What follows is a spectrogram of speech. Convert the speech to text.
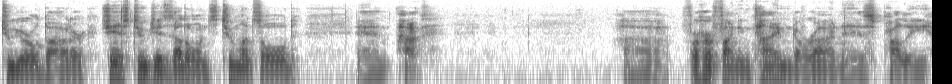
two year old daughter, she has two kids. The other one's two months old. And uh, uh, for her, finding time to run is probably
